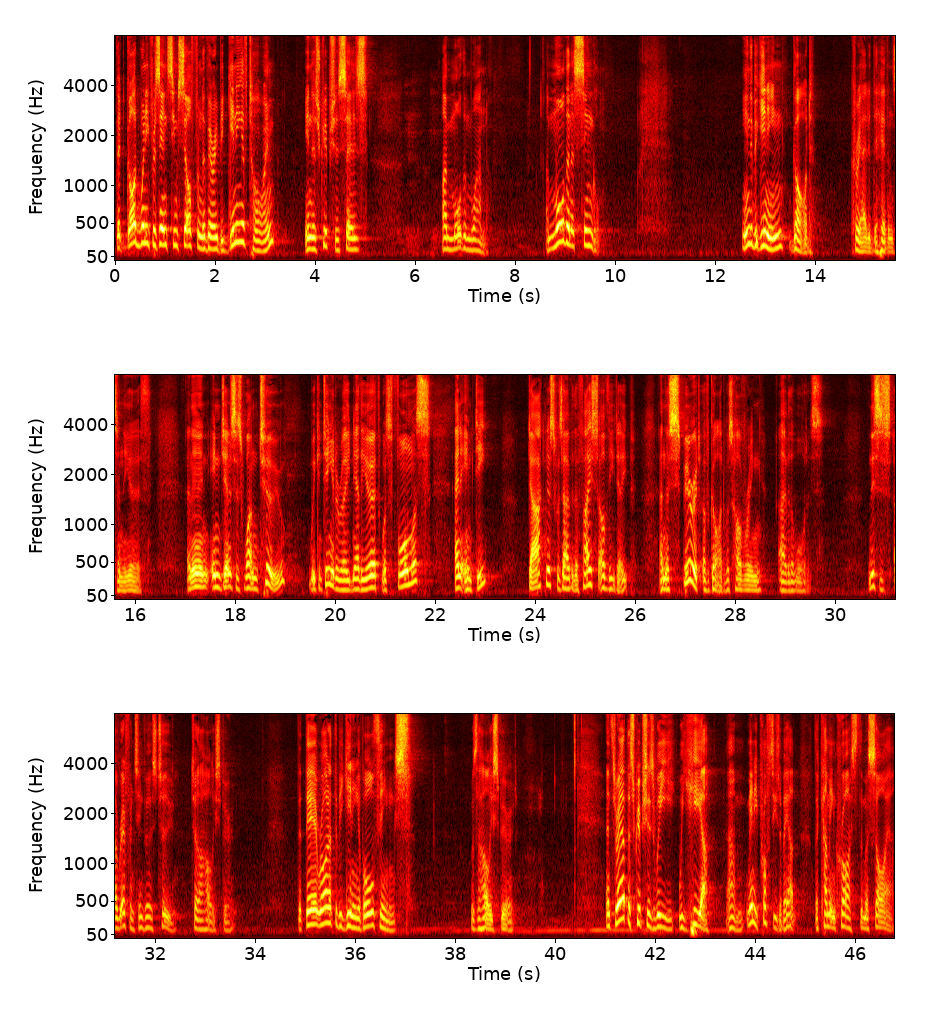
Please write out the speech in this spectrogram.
That God, when He presents Himself from the very beginning of time in the scriptures, says, I'm more than one. I'm more than a single. In the beginning, God created the heavens and the earth. And then in Genesis 1 2, we continue to read Now the earth was formless and empty, darkness was over the face of the deep, and the Spirit of God was hovering over the waters. And this is a reference in verse 2 to the Holy Spirit. That there, right at the beginning of all things, was the Holy Spirit. And throughout the scriptures, we, we hear um, many prophecies about the coming Christ, the Messiah.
